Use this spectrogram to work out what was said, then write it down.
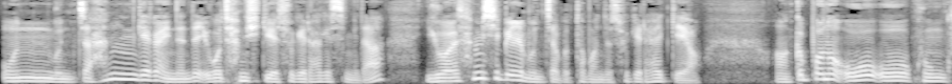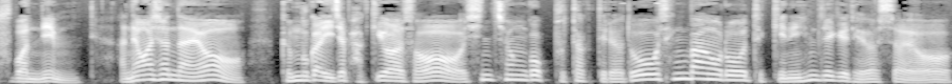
온 문자 한 개가 있는데 이거 잠시 뒤에 소개를 하겠습니다. 6월 30일 문자부터 먼저 소개를 할게요. 어, 끝번호 5509번님 안녕하셨나요? 근무가 이제 바뀌어서 신청곡 부탁드려도 생방으로 듣기는 힘들게 되었어요.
